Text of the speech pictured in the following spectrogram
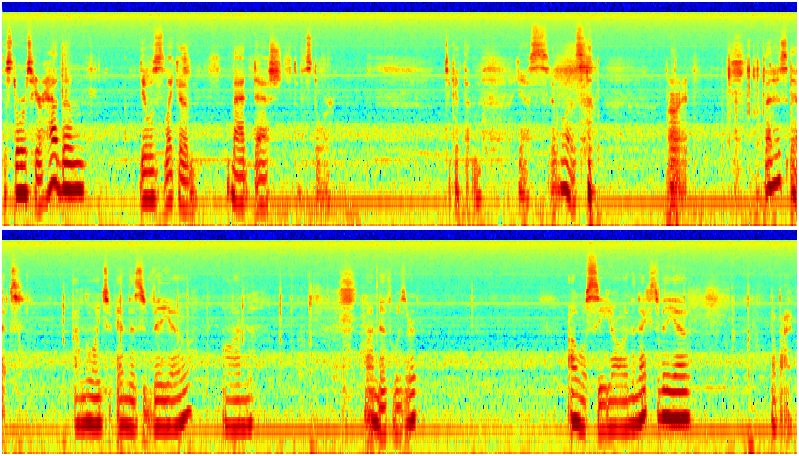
the stores here had them, it was like a mad dash to the store to get them. Yes, it was. Alright, that is it. I'm going to end this video on my Myth Wizard. I will see y'all in the next video. Bye-bye.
